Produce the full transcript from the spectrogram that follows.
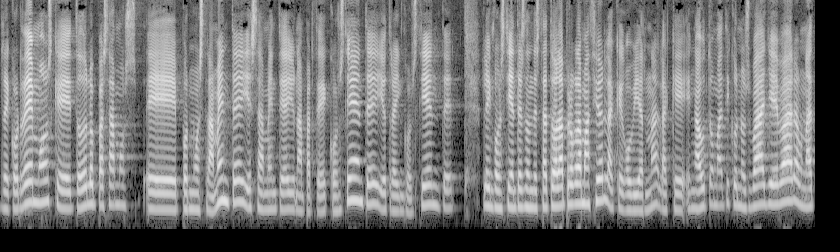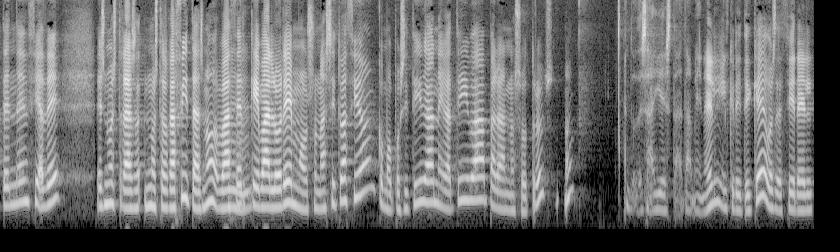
recordemos que todo lo pasamos eh, por nuestra mente y esa mente hay una parte consciente y otra inconsciente. La inconsciente es donde está toda la programación, la que gobierna, la que en automático nos va a llevar a una tendencia de es nuestras, nuestras gafitas, ¿no? Va a hacer que valoremos una situación como positiva, negativa para nosotros, ¿no? Entonces ahí está también el critiqueo, es decir, el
